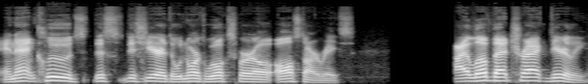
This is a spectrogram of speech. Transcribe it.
and that includes this this year at the North Wilkesboro All Star Race. I love that track dearly.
